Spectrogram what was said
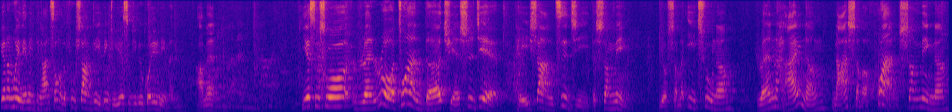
愿恩惠、怜悯、平安，从我们的父上帝，并主耶稣基督归于你们。阿门。耶稣说：“人若赚得全世界，赔上自己的生命，有什么益处呢？人还能拿什么换生命呢？”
